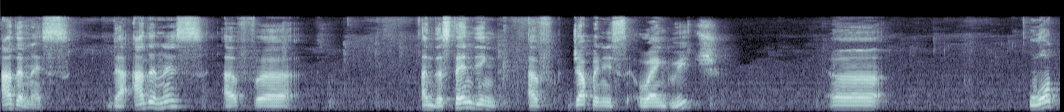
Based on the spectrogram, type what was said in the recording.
otherness, the otherness of uh, understanding of Japanese language, uh, what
